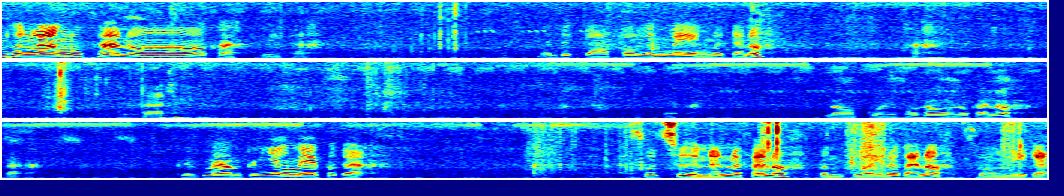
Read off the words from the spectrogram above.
นข้างหล่างเนาะค่ะเนาะค่ะนี่ค่ะบรรยากาศตอนแรงๆเนาะจ้ะเนาะค่ะนี่ค่ะ นอกล้วยของเฮาเนาะค่ะเนาะค่ะถึกน้ำถึงยังแน่ปะกะสดชื่นนั้นเนาะค่ะเนาะต้นกล้วยเนาะค่ะเนาะช่วงนี้ก็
